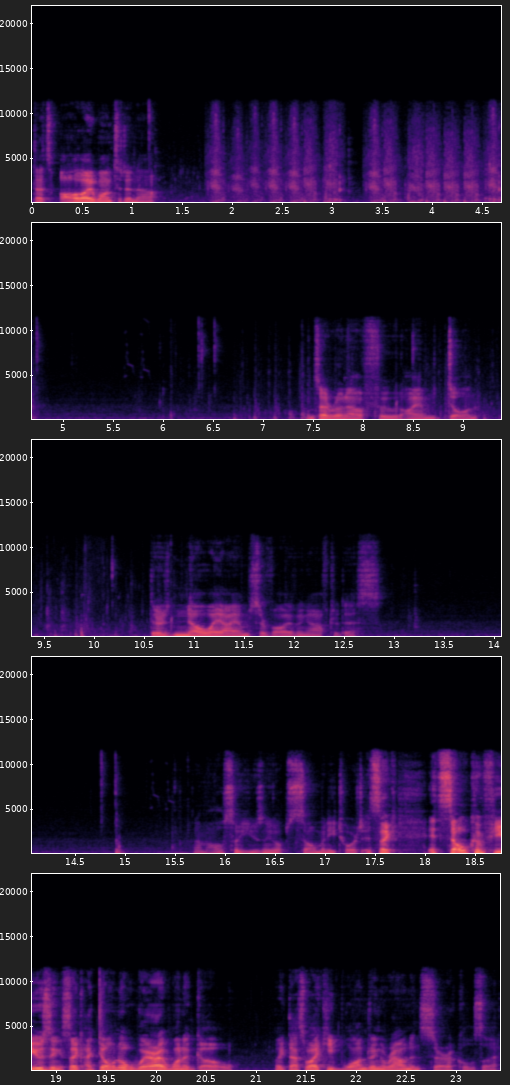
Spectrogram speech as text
That's all I wanted to know. Once I run out of food, I am done. There's no way I am surviving after this. I'm also using up so many torches. It's like, it's so confusing. It's like, I don't know where I want to go. Like, that's why I keep wandering around in circles, like.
